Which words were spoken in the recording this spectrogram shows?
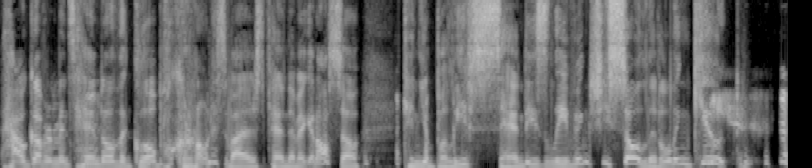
How governments handle the global coronavirus pandemic. And also, can you believe Sandy's leaving? She's so little and cute.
